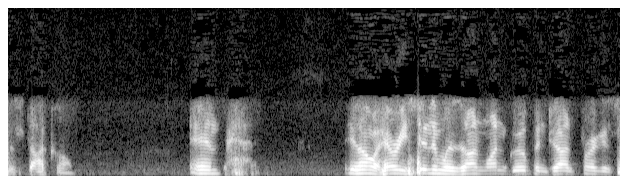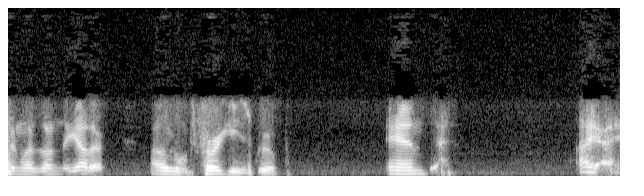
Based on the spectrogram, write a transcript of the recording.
to Stockholm. And you know, Harry Sinden was on one group and John Ferguson was on the other. I was with Fergie's group. And I, I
